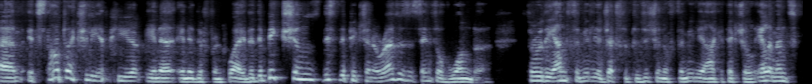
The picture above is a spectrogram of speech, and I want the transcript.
um, it starts to actually appear in a, in a different way. The depictions, this depiction arouses a sense of wonder through the unfamiliar juxtaposition of familiar architectural elements.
